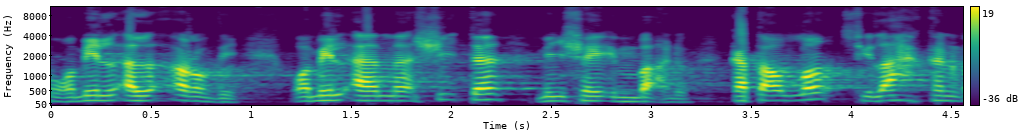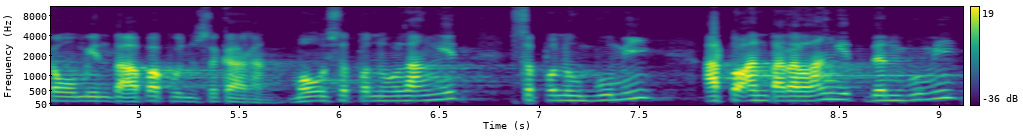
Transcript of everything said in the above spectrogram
wa mil al-ardi wa mil syi'ta min. Kata Allah, silahkan kamu minta apa pun sekarang. Mau sepenuh langit, sepenuh bumi, atau antara langit dan bumi,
